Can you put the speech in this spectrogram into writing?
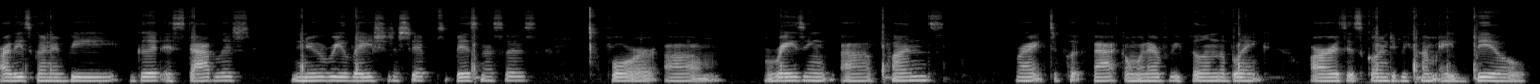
Are these going to be good, established, new relationships, businesses for um, raising uh, funds, right, to put back on whatever you fill in the blank? Or is this going to become a bill,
